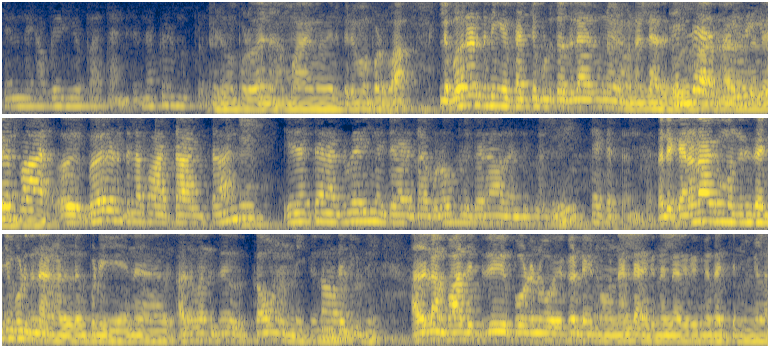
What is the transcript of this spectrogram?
சின்ன வீடியோ பார்த்தான்னு சொன்னா பெருமைப்படும். பெருமைப்படுவேன் அம்மா மாதிரி பெருமைப்படுவா? இல்ல வேற இடத்துல நீங்க தச்சு கொடுத்ததுல நல்லா இருக்கு. இல்ல இது இருக்கு. இதை பா வேற இடத்துல பார்த்தால்தான். இதை தனக்கு ரெடிமேட் எடுத்தா கூட இப்படி வராதுன்னு சொல்லி தைக்க தந்தேன் அந்த கனடாக்கு வந்துட்டு தச்சு கொடுத்துனாங்க எப்படி? என்ன அது வந்து கவுன் நினைக்கிறேன். தச்சு கொடுத்தீங்க அதெல்லாம் பார்த்துட்டு போட்டு போய் கேட்டீங்க நல்லா இருக்கு நல்லா இருக்கு இங்க தச்சு நீங்களா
